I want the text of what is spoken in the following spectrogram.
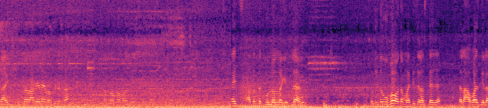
गाईड कुणाल आलेला आहे बघू शकता काहीच आता तर कुणालला घेतलं आम्ही. तो तिथं उभा होता मध्येच रस्त्याच्या. त्याला आवाज दिला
